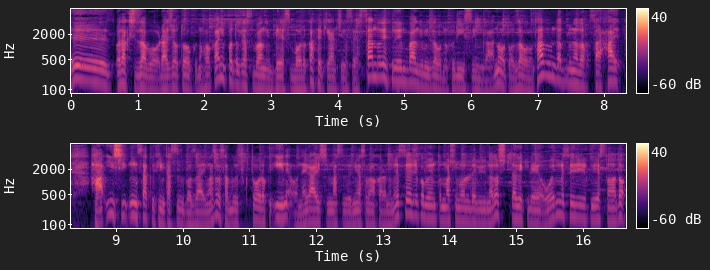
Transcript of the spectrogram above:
えー、私ザボ、ラジオトークの他に、ポッドキャスト番組、ベースボールカフェ、キャンチューススタンド FM 番組、ザボのフリースインガー、ノート、ザボの多分ダブなど、配信作品多数ございます。サブスク登録、いいね、お願いします。皆様からのメッセージ、コメント、マシュマロレビューなど、叱咤激励、応援メッセージリクエストなど、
